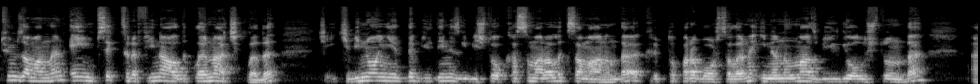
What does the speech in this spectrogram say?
tüm zamanların en yüksek trafiğini aldıklarını açıkladı. İşte 2017'de bildiğiniz gibi işte o Kasım Aralık zamanında kripto para borsalarına inanılmaz bilgi oluştuğunda e,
